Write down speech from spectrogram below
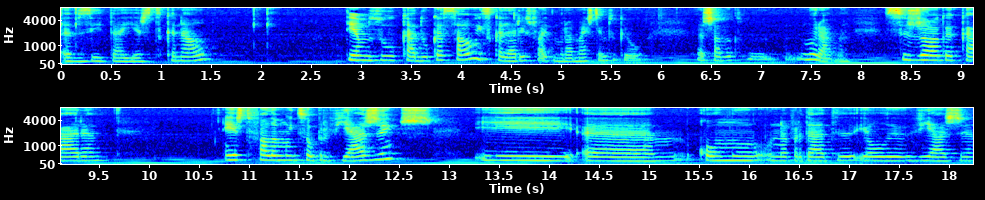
a visita a este canal. Temos o Cadu Cassal, e se calhar isto vai demorar mais tempo do que eu achava que demorava. Se joga cara. Este fala muito sobre viagens e uh, como na verdade ele viaja,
